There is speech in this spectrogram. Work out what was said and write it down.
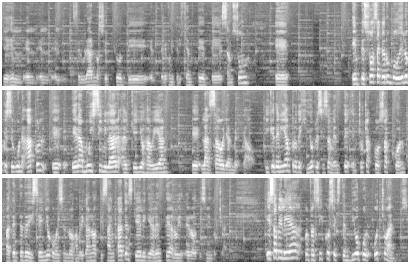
que es el, el, celular, ¿no es cierto?, del teléfono inteligente de Samsung, empezó a sacar un modelo que según Apple era muy similar al que ellos habían lanzado ya al mercado y que tenían protegido precisamente, entre otras cosas, con patentes de diseño, como dicen los americanos, design patents, que es el equivalente a los, a los diseños industriales. Esa pelea, Juan Francisco, se extendió por ocho años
